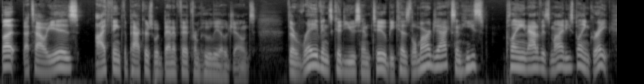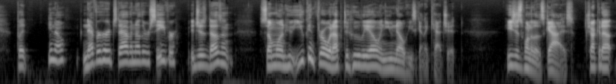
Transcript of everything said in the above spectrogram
but that's how he is. I think the Packers would benefit from Julio Jones. The Ravens could use him too because Lamar Jackson, he's playing out of his mind. He's playing great. But, you know, never hurts to have another receiver. It just doesn't. Someone who you can throw it up to Julio and you know he's going to catch it. He's just one of those guys. Chuck it up,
